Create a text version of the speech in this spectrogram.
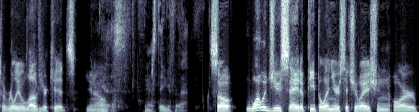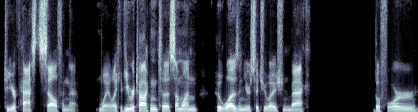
to really love your kids, you know? Yes. Yes. Thank you for that. So, what would you say to people in your situation or to your past self in that way? Like, if you were talking to someone who was in your situation back before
